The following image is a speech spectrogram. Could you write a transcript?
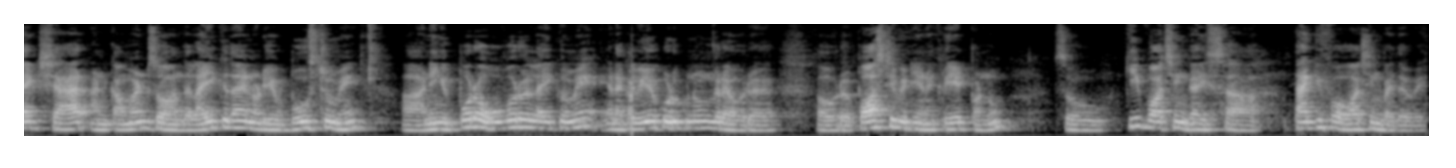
like share and comment so அந்த லைக் தான் என்னுடைய பூஸ்ட்டுமே நீங்கள் போகிற ஒவ்வொரு லைக்குமே எனக்கு ரிவ்யூ கொடுக்கணுங்கிற ஒரு ஒரு பாசிட்டிவிட்டி எனக்கு கிரியேட் பண்ணும். So keep watching guys. Uh, thank you for watching by the way.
